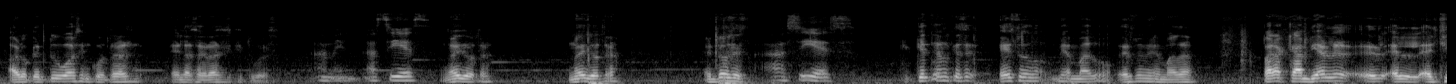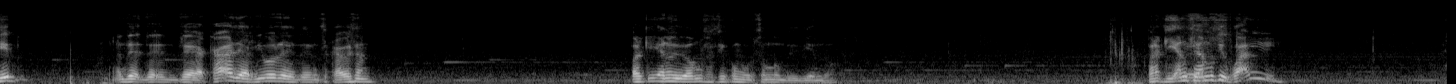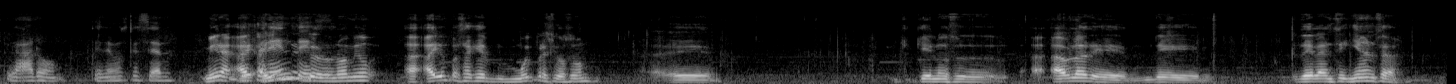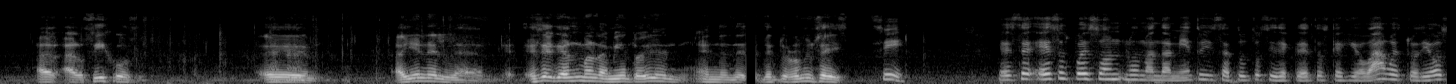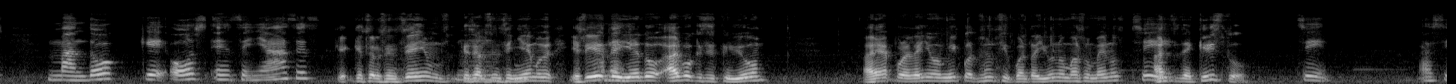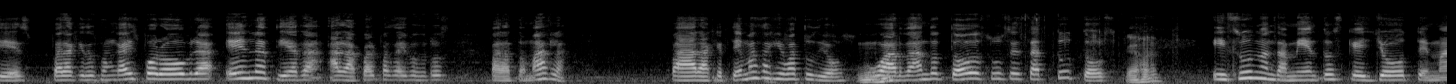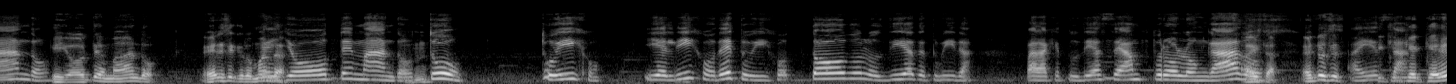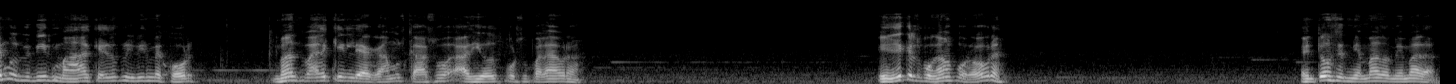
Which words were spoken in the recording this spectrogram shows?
a lo que tú vas a encontrar en las Sagradas Escrituras. Amén, así es. No hay de otra, no hay de otra. Entonces. Así es. ¿Qué, tenemos que hacer? Eso, mi amado, eso, mi amada, para cambiarle el chip de, acá, de arriba, de, nuestra cabeza, para que ya no vivamos así como estamos viviendo. Para que ya no seamos igual. Claro, tenemos que ser Mira, diferentes. Hay, hay un pasaje muy precioso eh, que nos eh, habla de, de, la enseñanza a los hijos eh, ahí en el, eh, es el gran mandamiento, ahí en, en Deuteronomio 6. Sí. Este, esos pues son los mandamientos y estatutos y decretos que Jehová vuestro Dios mandó que os enseñases. Que, se los enseñemos, que se los enseñemos. Y estoy leyendo algo que se escribió allá por el año 1451 más o menos, antes de Cristo. Sí, así es para que los pongáis por obra en la tierra a la cual pasáis vosotros para tomarla. Para que temas a Jehová tu Dios, guardando todos sus estatutos y sus mandamientos que yo te mando. Que yo te mando. Él es el que lo manda. Que yo te mando, tú, tu hijo y el hijo de tu hijo, todos los días de tu vida, para que tus días sean prolongados. Ahí está. Entonces, Que, queremos vivir más, queremos vivir mejor, más vale que le hagamos caso a Dios por su palabra. Y dice que los pongamos por obra. Entonces, mi amado, mi amada.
